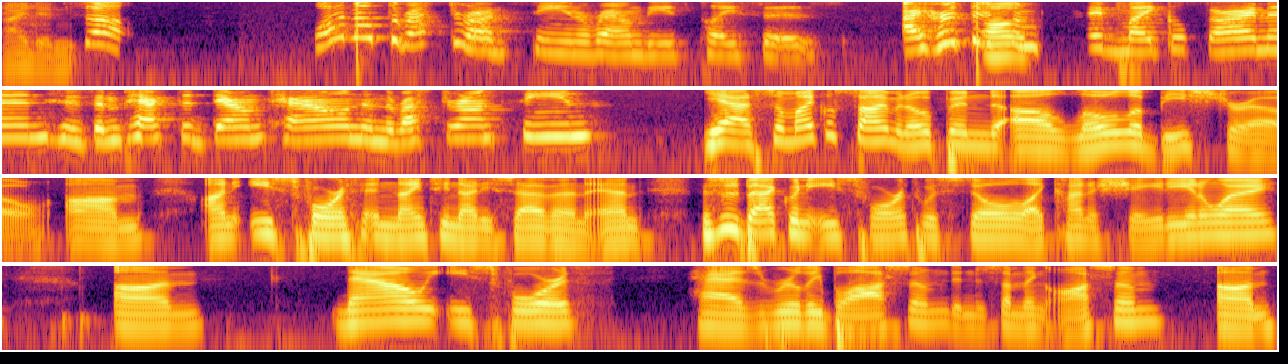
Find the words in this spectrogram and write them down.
I didn't. So, what about the restaurant scene around these places? I heard there's Um, some guy, Michael Symon, who's impacted downtown in the restaurant scene. Yeah, so Michael Symon opened uh, Lola Bistro um, on East Fourth in 1997, and this is back when East Fourth was still like kind of shady in a way. Um, now East Fourth has really blossomed into something awesome. Um,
